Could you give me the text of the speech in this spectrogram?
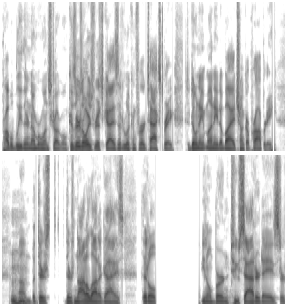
probably their number one struggle because there's always rich guys that are looking for a tax break to donate money to buy a chunk of property. Mhm. Um, but there's there's not a lot of guys that'll you know burn two Saturdays or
